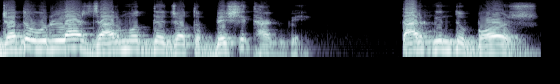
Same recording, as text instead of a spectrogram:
যত উল্লাস, যার মধ্যে যত বেশি থাকবে, তার কিন্তু বয়স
